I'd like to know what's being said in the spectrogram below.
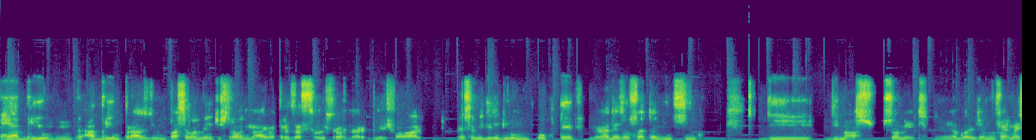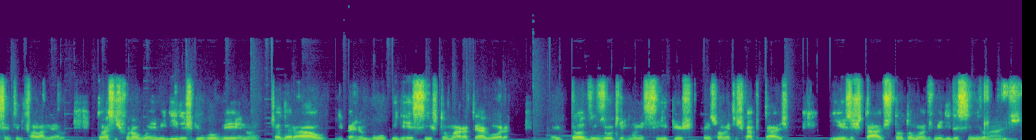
reabriu, um, abriu um prazo de um parcelamento extraordinário, uma transação extraordinária, como eles falaram. Essa medida durou muito pouco tempo, né? a adesão foi até 25 de, de março somente. Né? Agora já não faz mais sentido falar nela. Então, essas foram algumas medidas que o governo federal de Pernambuco e de Recife tomaram até agora. E todos os outros municípios, principalmente as capitais e os estados, estão tomando medidas similares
